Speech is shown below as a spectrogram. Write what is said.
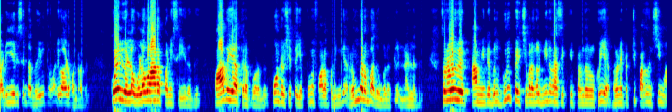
படியேறி சென்று அந்த தெய்வத்தை வழிபாடு பண்ணுறது கோயில்களில் உளவார பணி செய்கிறது பாத யாத்திரை போகிறது போன்ற விஷயத்தை எப்பவுமே ஃபாலோ பண்ணுவீங்க. ரொம்ப ரொம்ப அது உங்களுக்கு நல்லது. ஸோ நல்லது. நாம் இன்றபில் குரு பயிற்சி பலன்கள் மீனராசிக்கு பிறந்தவர்களுக்குரிய பலனை பற்றி பரத நிச்சயமா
